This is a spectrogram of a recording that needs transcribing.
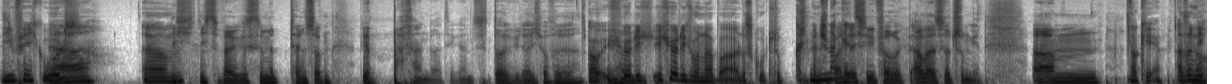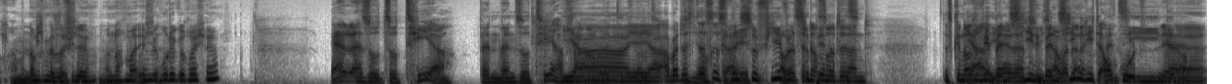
Die finde ich gut. Ja, ähm, nicht, nicht zu verwechseln mit Tennissocken. Wir buffern gerade hier ganz doll wieder. Ich hoffe, aber ich höre dich, ich hör dich wunderbar. Alles gut. Du knackelst wie verrückt, aber es wird schon gehen. Ähm, Okay. Also No, nicht, haben wir noch nicht mehr so viele. Nochmal irgendwie gute Gerüche? ja, also so Teer, wenn, wenn so Teer Ja, verarbeitet ja, wird. ja. Aber das, das ist, wenn es zu viel wird, zu auch so das- penetrant. Das ist genauso Ja, wie ja, Benzin. aber Benzin da- riecht auch gut. Benzin, Ja, genau. ja,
